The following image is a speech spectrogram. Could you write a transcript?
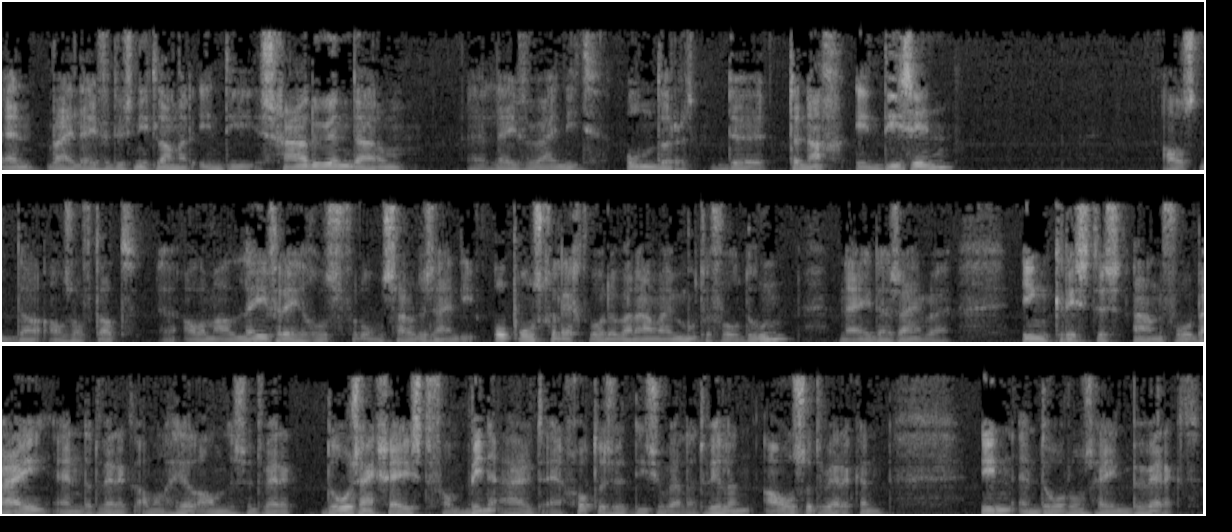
En wij leven dus niet langer in die schaduwen, daarom eh, leven wij niet onder de tenag in die zin. Als alsof dat eh, allemaal leefregels voor ons zouden zijn die op ons gelegd worden waaraan wij moeten voldoen. Nee, daar zijn we in Christus aan voorbij en dat werkt allemaal heel anders. Het werkt door zijn geest van binnenuit en God is het die zowel het willen als het werken in en door ons heen bewerkt.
